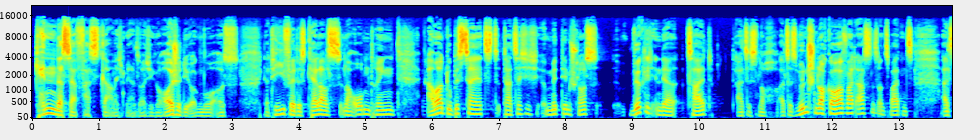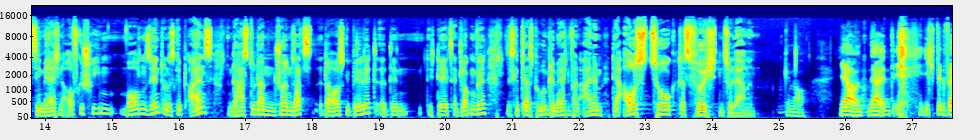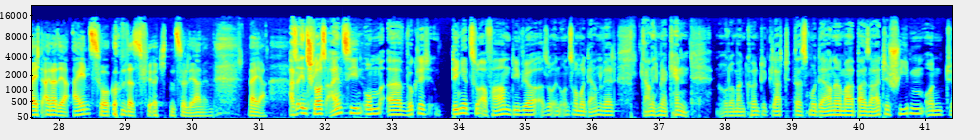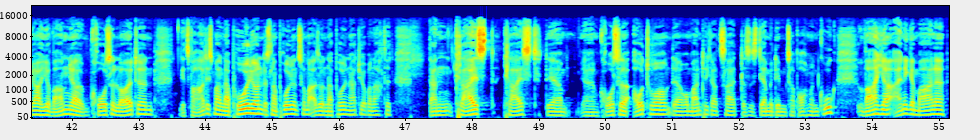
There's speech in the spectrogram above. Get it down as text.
kennen das ja fast gar nicht mehr, solche Geräusche, die irgendwo aus der Tiefe des Kellers nach oben dringen. Aber du bist ja jetzt tatsächlich mit dem Schloss wirklich in der Zeit als es noch, als es Wünschen noch geholfen hat, erstens, und zweitens, als die Märchen aufgeschrieben worden sind. Und es gibt eins, und da hast du dann einen schönen Satz daraus gebildet, äh, den ich dir jetzt entlocken will. Es gibt ja das berühmte Märchen von einem, der auszog, das Fürchten zu lernen. Genau. Ja, und, ja, ich bin vielleicht einer, der einzog, um das Fürchten zu lernen. Naja. Also ins Schloss einziehen, um äh, wirklich Dinge zu erfahren, die wir also in unserer modernen Welt gar nicht mehr kennen. Oder man könnte glatt das Moderne mal beiseite schieben und ja, hier waren ja große Leute. Jetzt verrate ich es mal, Napoleon, das Napoleon-Zimmer, also Napoleon hat hier übernachtet. Dann Kleist, Kleist, der äh, große Autor der Romantikerzeit, das ist der mit dem zerbrochenen Krug, war hier einige Male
